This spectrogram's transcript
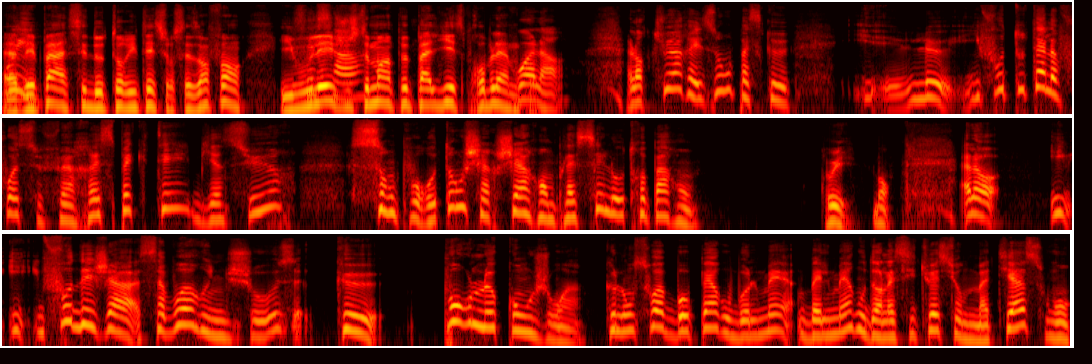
Oui. n'avait pas assez d'autorité sur ses enfants. Il voulait justement un peu pallier ce problème. quoi. Voilà. Alors tu as raison parce que il le- il faut tout à la fois se faire respecter, bien sûr, sans pour autant chercher à remplacer l'autre parent. Oui. Alors, il, faut déjà savoir une chose que pour le conjoint, que l'on soit beau-père ou belle-mère, ou dans la situation de Mathias où on,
